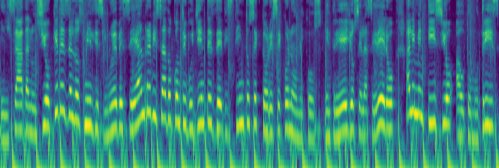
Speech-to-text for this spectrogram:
el SAT anunció que desde el 2019 se han revisado contribuyentes de distintos sectores económicos, entre ellos el acerero, alimenticio, automotriz,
